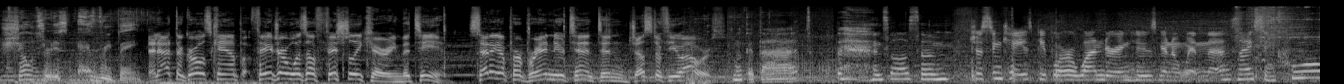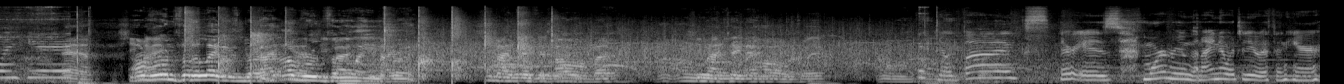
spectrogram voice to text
shelter is everything. And at the girls' camp, Phaedra was officially carrying the team, setting up her brand new tent in just a few hours. Look at that. it's awesome. Just in case people are wondering who's gonna win this. Nice and cool in here. Damn. She I'm might- rooting for the ladies, bro. might- I'm yeah, rooting she for the might- ladies, she bro. might- She might take this home, bro. She might take that home, No bugs. There is more room than I know what to do with in here.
